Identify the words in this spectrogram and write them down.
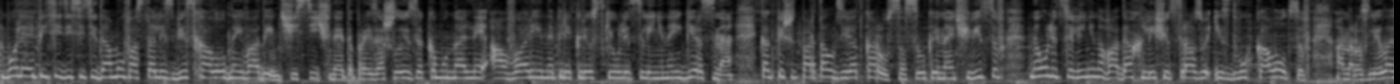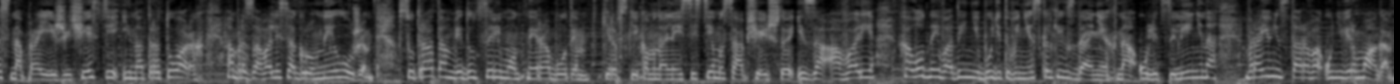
Более 50 домов остались без холодной воды. Частично это произошло из-за коммунальной аварии на перекрестке улиц Ленина и Герцена. Как пишет портал «Девятка.ру» со ссылкой на очевидцев, на улице Ленина вода хлещет сразу из двух колодцев. Она разлилась на проезжей части и на тротуарах. Образовались огромные лужи. С утра там ведутся ремонтные работы. Кировские коммунальные системы сообщают, что из-за аварии холодной воды не будет в нескольких зданиях на улице Ленина, в районе Старого универмага,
